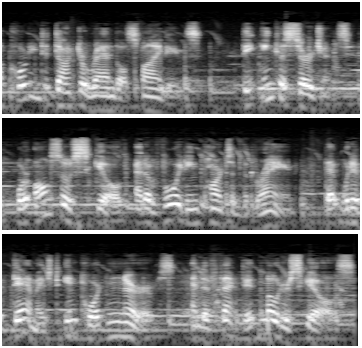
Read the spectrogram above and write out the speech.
According to Dr. Randall's findings, the Inca surgeons were also skilled at avoiding parts of the brain that would have damaged important nerves and affected motor skills.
